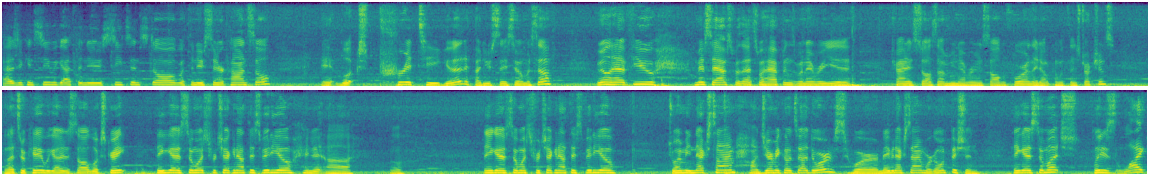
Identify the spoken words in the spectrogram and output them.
As you can see, we got the new seats installed with the new center console. It looks pretty good, if I do say so myself. We only had a few mishaps, but that's what happens whenever you try to install something you never installed before and they don't come with instructions. But that's okay, we got it installed, looks great. Thank you guys so much for checking out this video. And uh, well, thank you guys so much for checking out this video. Join me next time on Jeremy Coates Outdoors, where maybe next time we're going fishing. Thank you guys so much. Please like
